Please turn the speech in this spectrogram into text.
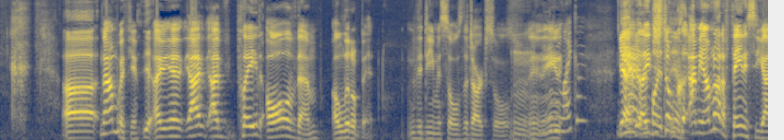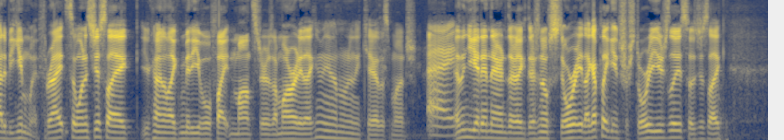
Uh, No, I'm with you. Yeah. I, I I've played all of them a little bit. The Demon Souls, the Dark Souls. and- You didn't like them? Yeah, Yeah, yeah, I they just don't. cl- I mean, I'm not a fantasy guy to begin with, right? So when it's just like you're kind of like medieval fighting monsters, I'm already like, man, I don't really care this much. Right. And then you get in there and they're like, there's no story. Like I play games for story usually, so it's just like,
